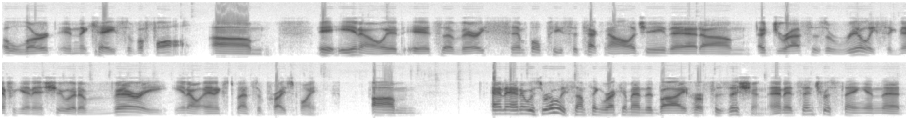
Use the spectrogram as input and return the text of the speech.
alert in the case of a fall. Um, it, you know, it, it's a very simple piece of technology that um, addresses a really significant issue at a very you know inexpensive price point. Um, and and it was really something recommended by her physician. And it's interesting in that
